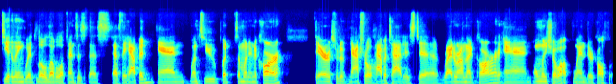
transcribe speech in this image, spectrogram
dealing with low level offenses as as they happen. And once you put someone in a car, their sort of natural habitat is to ride around that car and only show up when they're called for.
